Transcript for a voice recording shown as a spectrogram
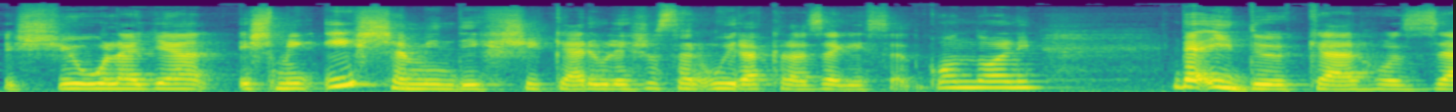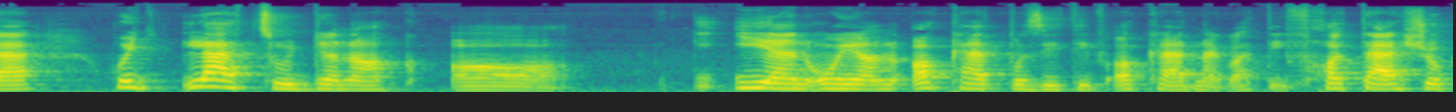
és jó legyen, és még így sem mindig sikerül, és aztán újra kell az egészet gondolni, de idő kell hozzá, hogy látszódjanak a ilyen-olyan, akár pozitív, akár negatív hatások,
